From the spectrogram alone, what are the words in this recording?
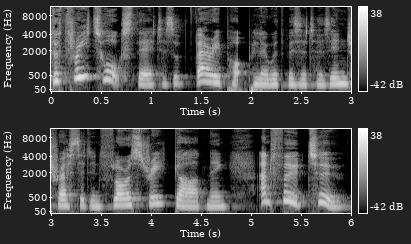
The Three Talks theatres are very popular with visitors interested in floristry, gardening, and food too,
